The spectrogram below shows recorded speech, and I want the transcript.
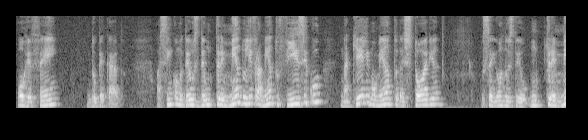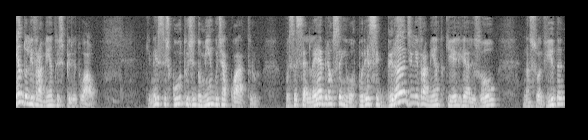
ou refém do pecado. Assim como Deus deu um tremendo livramento físico naquele momento da história o Senhor nos deu um tremendo livramento espiritual. Que nesses cultos de domingo, dia 4, você celebre ao Senhor por esse grande livramento que ele realizou na sua vida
